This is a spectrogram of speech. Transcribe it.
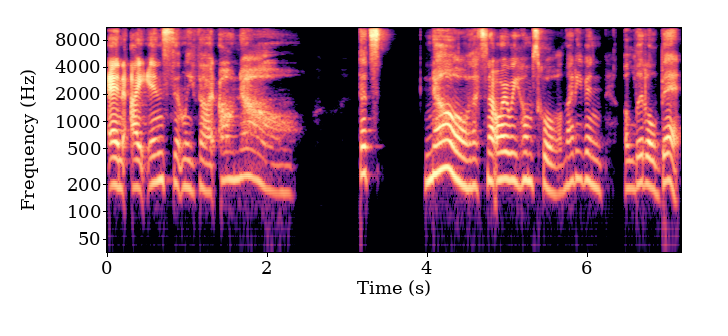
And I instantly thought, "Oh no. That's no, that's not why we homeschool, not even a little bit.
